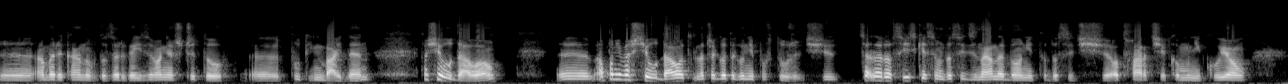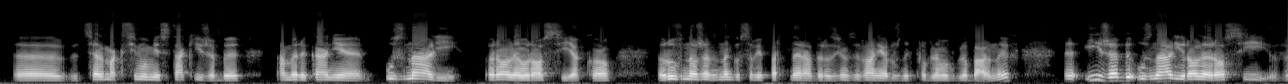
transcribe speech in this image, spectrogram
e, Amerykanów do zorganizowania szczytu e, Putin-Biden. To się udało. E, A ponieważ się udało, to dlaczego tego nie powtórzyć? Cele rosyjskie są dosyć znane, bo oni to dosyć otwarcie komunikują. Cel maksimum jest taki, żeby Amerykanie uznali rolę Rosji jako równorzędnego sobie partnera do rozwiązywania różnych problemów globalnych i żeby uznali rolę Rosji w,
